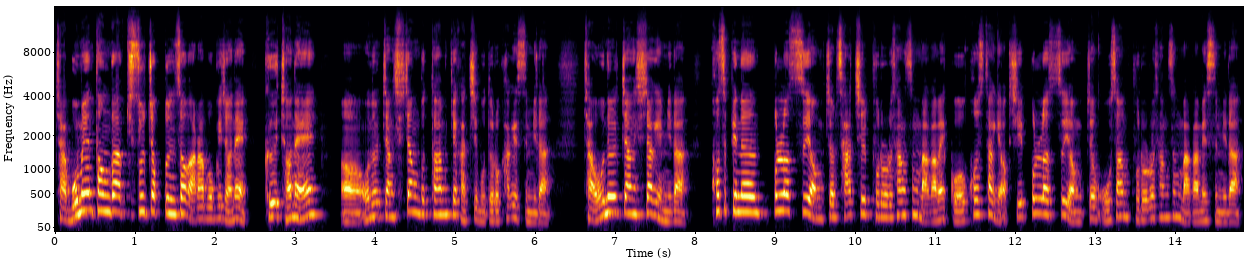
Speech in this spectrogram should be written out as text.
자, 모멘텀과 기술적 분석 알아보기 전에 그 전에 어, 오늘장 시장부터 함께 같이 보도록 하겠습니다. 자, 오늘 장 시작입니다. 코스피는 플러스 0.47%로 상승 마감했고 코스닥 역시 플러스 0.53%로 상승 마감했습니다.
